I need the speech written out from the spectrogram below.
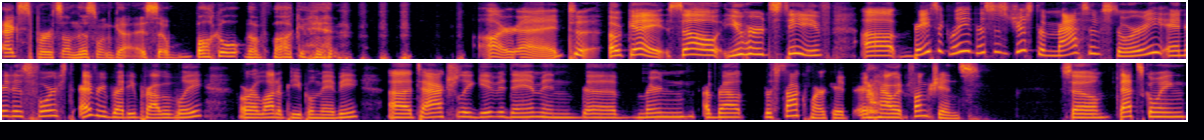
experts on this one, guys. So buckle the fuck in. All right. Okay. So you heard Steve. Uh, basically, this is just a massive story, and it has forced everybody, probably, or a lot of people, maybe, uh, to actually give a damn and uh, learn about the stock market and how it functions. So that's going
